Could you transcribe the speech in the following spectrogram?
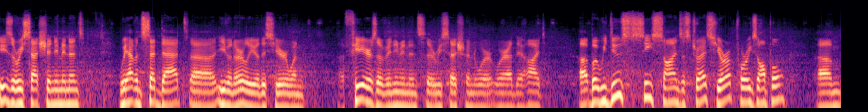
Is a recession imminent? We haven't said that uh, even earlier this year when fears of an imminent uh, recession were, were, at their height. Uh, but we do see signs of stress. Europe, for example, um,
